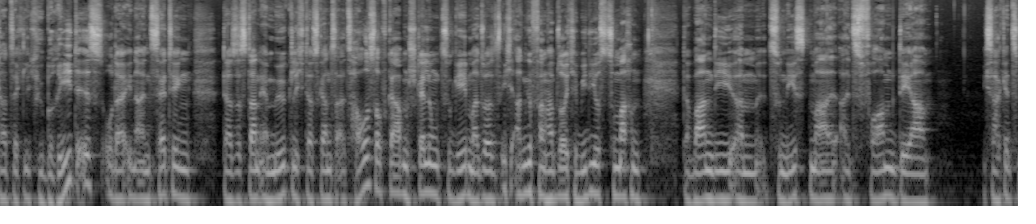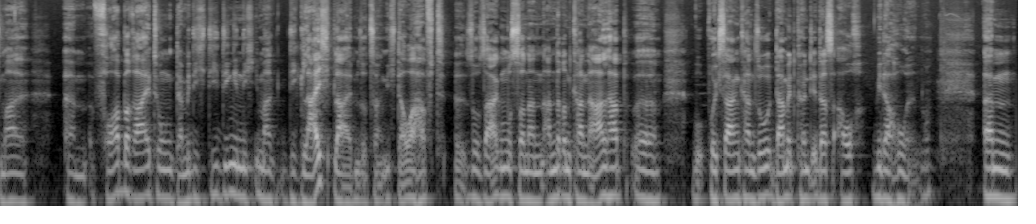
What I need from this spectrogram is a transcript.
tatsächlich hybrid ist, oder in ein Setting, das es dann ermöglicht, das Ganze als Hausaufgabenstellung zu geben. Also als ich angefangen habe, solche Videos zu machen, da waren die ähm, zunächst mal als Form der, ich sage jetzt mal, ähm, Vorbereitung, damit ich die Dinge nicht immer, die gleich bleiben, sozusagen nicht dauerhaft äh, so sagen muss, sondern einen anderen Kanal habe, äh, wo, wo, ich sagen kann, so, damit könnt ihr das auch wiederholen. Ne? Ähm,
